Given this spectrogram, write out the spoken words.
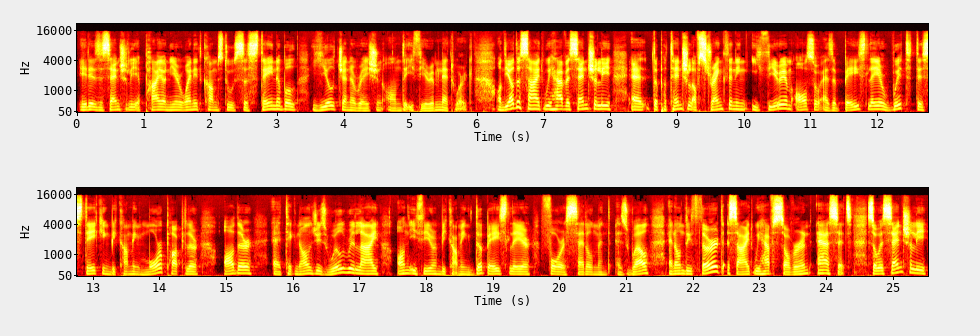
it is essentially a pioneer when it comes to sustainable yield generation on the Ethereum network. On the other side, we have essentially uh, the potential of strengthening Ethereum also as a base layer with this staking becoming more popular other uh, technologies will rely on Ethereum becoming the base layer for settlement as well. And on the third side, we have sovereign assets. So essentially,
